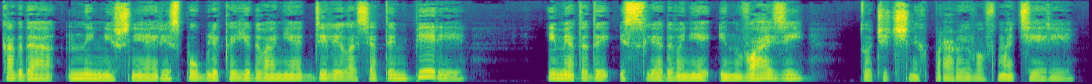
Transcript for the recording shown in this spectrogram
когда нынешняя республика едва не отделилась от империи, и методы исследования инвазий, точечных прорывов материи —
